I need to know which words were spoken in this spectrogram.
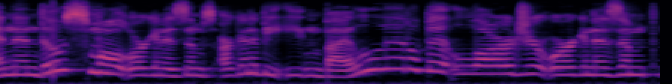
and then those small organisms are going to be eaten by a little bit larger organism,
